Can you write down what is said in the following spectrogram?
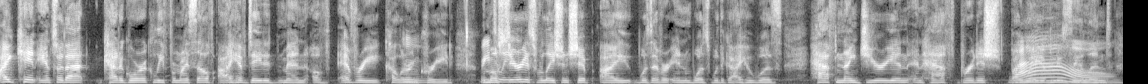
I can't answer that categorically for myself. I have dated men of every color and creed. The most Mm. Retweet. serious relationship I was ever in was with a guy who was half Nigerian and half British by way of New Zealand.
